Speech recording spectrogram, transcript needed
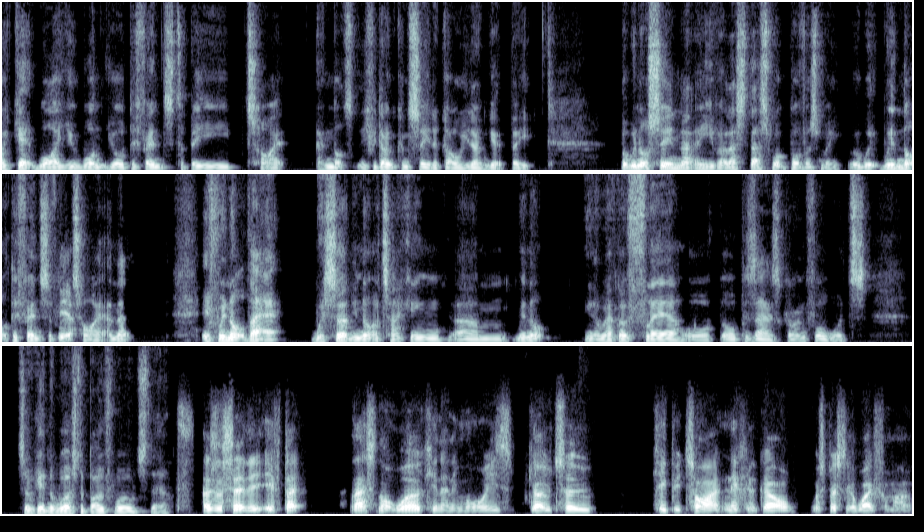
I get why you want your defence to be tight and not. If you don't concede a goal, you don't get beat but we're not seeing that either. That's that's what bothers me. We, are not defensively yeah. tight, and that if we're not that, we're certainly not attacking. Um, we're not, you know, we have no flair or or pizzazz going forwards. So we're getting the worst of both worlds there. As I said, if that that's not working anymore, he's go to keep it tight, nick a goal, especially away from home,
